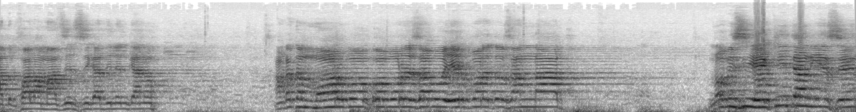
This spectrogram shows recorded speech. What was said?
আদখালা মাছের শিকা দিলেন কেন? আমরা তো মরবো, কবরে যাব, এরপরে তো জান্নাত। নবীজি একই জানিয়েছেন,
